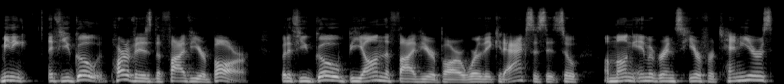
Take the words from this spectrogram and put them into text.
meaning if you go, part of it is the five year bar, but if you go beyond the five year bar where they could access it, so among immigrants here for 10 years,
